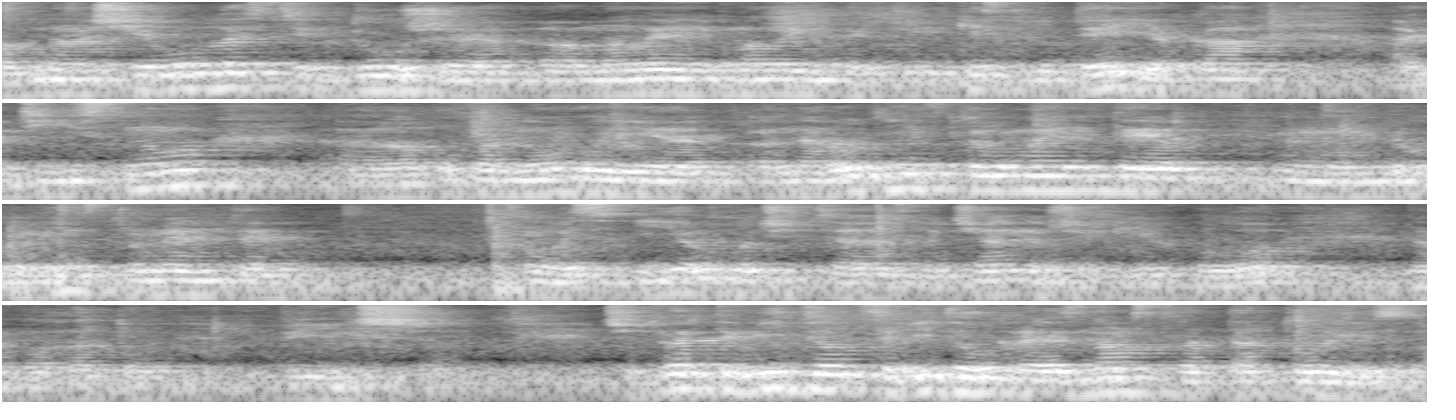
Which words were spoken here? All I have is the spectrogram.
в нашій області дуже маленька кількість людей, яка дійсно опановує народні інструменти, духові інструменти. Ось і хочеться, звичайно, щоб їх було набагато більше. Четвертий відділ це відділ краєзнавства та туризму.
